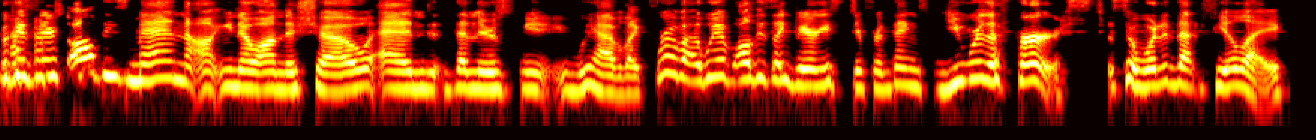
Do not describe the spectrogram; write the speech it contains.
Because there's all these men, you know, on the show, and then there's we have like robot, we have all these like various different things. You were the first, so what did that feel like?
